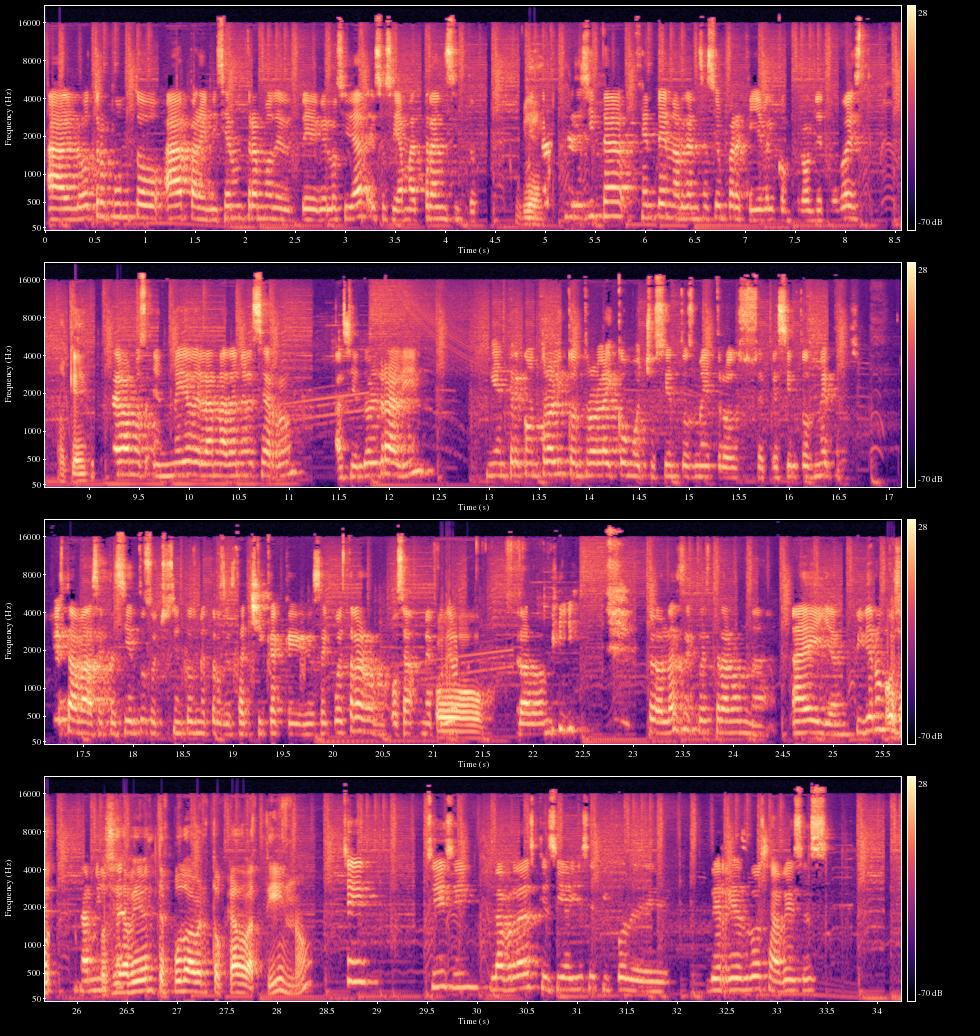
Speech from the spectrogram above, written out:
al otro punto A para iniciar un tramo de, velocidad, eso se llama tránsito. Bien. necesita gente en la organización para que lleve el control de todo esto. Ok. Estábamos en medio de la nada en el cerro haciendo el rally y entre control y control hay como 800 metros, 700 metros. Yo estaba a 700, 800 metros de esta chica que secuestraron, o sea, me pudieron oh. a mí, pero la secuestraron a, ella. Pidieron como... O sea, bien te pudo haber tocado a ti, ¿no? Sí, sí, sí. La verdad es que sí hay ese tipo de, de riesgos a veces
